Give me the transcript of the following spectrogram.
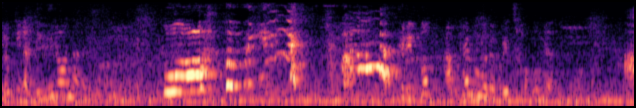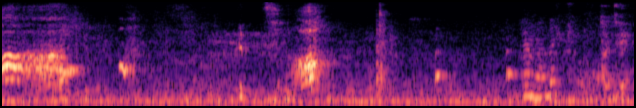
여기가 늘어나는 느낌. 우와! 그리고 앞에 무릎을 접으면서. 아! 그치. 할만해? 아니?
